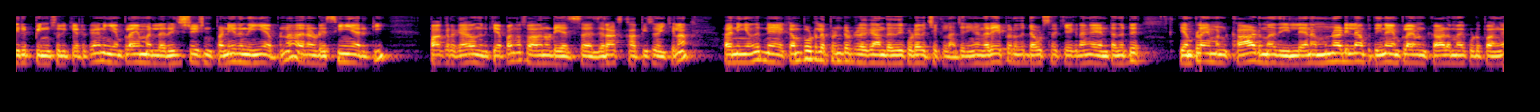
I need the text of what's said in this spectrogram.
இருப்பின்னு சொல்லி கேட்டிருக்காங்க. நீங்கள் எம்ப்ளாய்மெண்ட்டில் ரெஜிஸ்ட்ரேஷன் பண்ணியிருந்தீங்க அப்படின்னா அதனுடைய சீனியாரிட்டி பார்க்குறக்காக வந்து கேட்பாங்க. ஸோ அதனுடைய ஜெராக்ஸ் காப்பீஸும் வைக்கலாம். அது நீங்கள் வந்து கம்ப்யூட்டரில் பிரிண்ட் அவுட் எடுக்க அந்த இது கூட வச்சுக்கலாம். சரிங்களா? நிறைய பேர் வந்து டவுட்ஸில் கேட்குறாங்க என்கிட்ட வந்துட்டு எம்ப்ளாய்மெண்ட் கார்டு மாதிரி இல்லை. ஏன்னா முன்னாடிலாம் பார்த்தீங்கன்னா எம்ப்ளாய்மெண்ட் கார்டு மாதிரி கொடுப்பாங்க.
